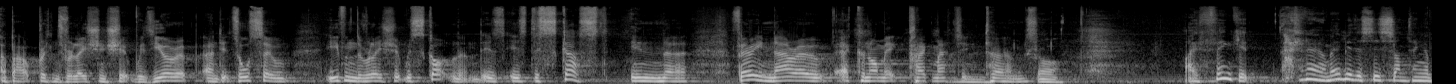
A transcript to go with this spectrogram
about Britain's relationship with Europe, and it's also even the relationship with Scotland is, is discussed in. Uh, very narrow economic, pragmatic mm, terms. Sure. I think it, I don't know, maybe this is something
